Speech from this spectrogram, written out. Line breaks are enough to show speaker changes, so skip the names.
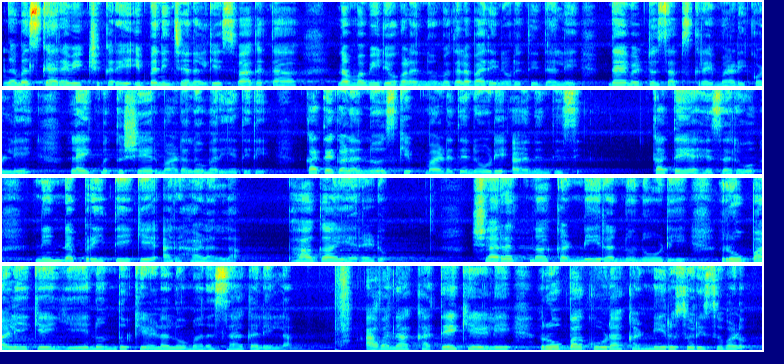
ನಮಸ್ಕಾರ ವೀಕ್ಷಕರೇ, ಇಬ್ಬನಿ ಚಾನಲ್ಗೆ ಸ್ವಾಗತ. ನಮ್ಮ ವಿಡಿಯೋಗಳನ್ನು ಮೊದಲ ಬಾರಿ ನೋಡುತ್ತಿದ್ದಲ್ಲಿ ದಯವಿಟ್ಟು ಸಬ್ಸ್ಕ್ರೈಬ್ ಮಾಡಿಕೊಳ್ಳಿ, ಲೈಕ್ ಮತ್ತು ಶೇರ್ ಮಾಡಲು ಮರೆಯದಿರಿ. ಕತೆಗಳನ್ನು ಸ್ಕಿಪ್ ಮಾಡದೆ ನೋಡಿ ಆನಂದಿಸಿ. ಕತೆಯ ಹೆಸರು, ನಿನ್ನ ಪ್ರೀತಿಗೆ ಅರ್ಹಳಲ್ಲ. ಭಾಗ ಎರಡು. ಶರತ್ನ ಕಣ್ಣೀರನ್ನು ನೋಡಿ ರೂಪಾಳಿಗೆ ಏನೊಂದು ಕೇಳಲು ಮನಸ್ಸಾಗಲಿಲ್ಲ. ಅವನ ಕತೆ ಕೇಳಿ ರೂಪ ಕೂಡ ಕಣ್ಣೀರು ಸುರಿಸುವಳು.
